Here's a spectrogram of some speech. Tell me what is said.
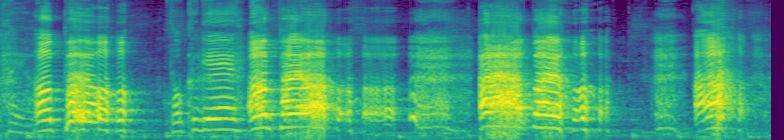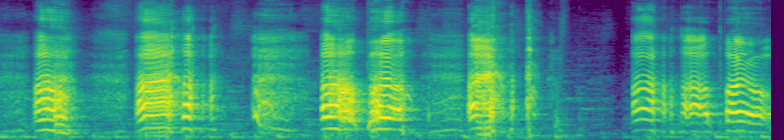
파요. 아파요. 더 크게. 아파요. 아 아파요. 아, 아, 아, 아, 아파요. 아, 아, 아파요.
